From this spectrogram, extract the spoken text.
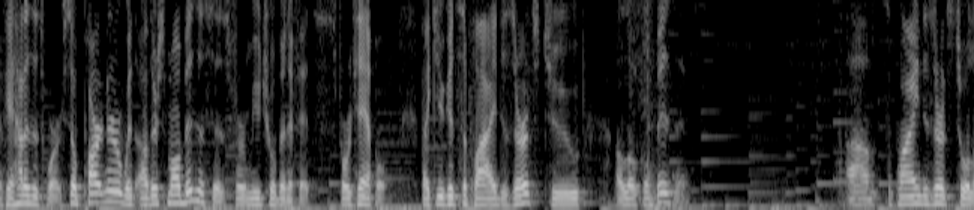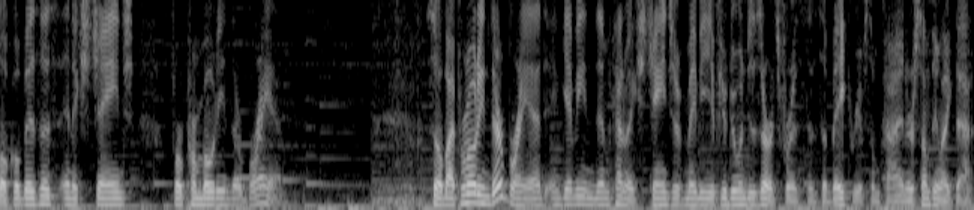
Okay, how does this work? So partner with other small businesses for mutual benefits. For example, like you could supply desserts to a local business um, supplying desserts to a local business in exchange for promoting their brand. So by promoting their brand and giving them kind of exchange of maybe if you're doing desserts, for instance, a bakery of some kind or something like that,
